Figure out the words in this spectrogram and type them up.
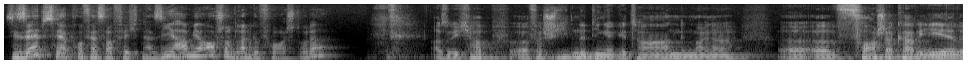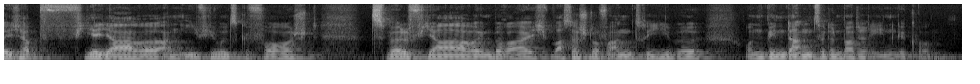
Sie selbst, Herr Professor Fichtner, Sie haben ja auch schon dran geforscht, oder? Also ich habe äh, verschiedene Dinge getan in meiner äh, äh Forscherkarriere. Ich habe vier Jahre an E-Fuels geforscht zwölf Jahre im Bereich Wasserstoffantriebe und bin dann zu den Batterien gekommen.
